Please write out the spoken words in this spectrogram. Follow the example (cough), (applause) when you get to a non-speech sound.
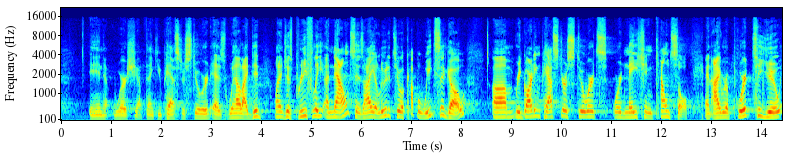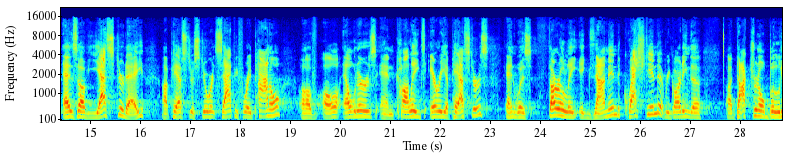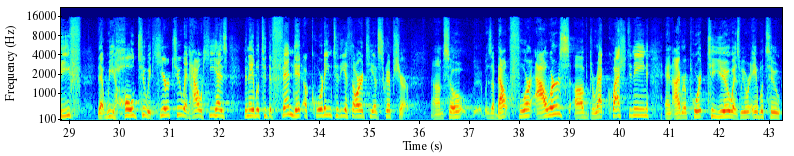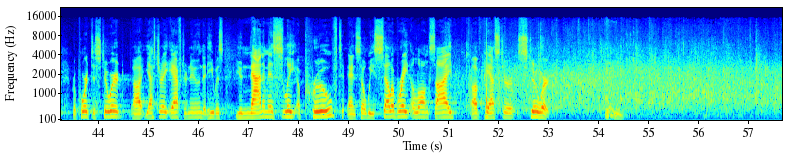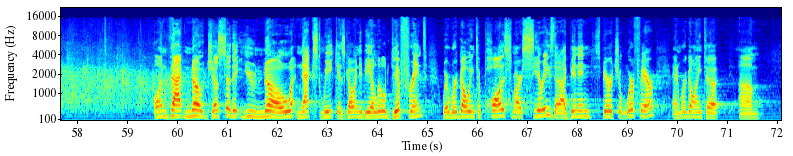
in worship. Thank you, Pastor Stewart, as well. I did want to just briefly announce, as I alluded to a couple weeks ago, um, regarding Pastor Stewart's ordination council. And I report to you, as of yesterday, uh, Pastor Stewart sat before a panel of all elders and colleagues, area pastors, and was thoroughly examined, questioned regarding the uh, doctrinal belief that we hold to, adhere to, and how he has been able to defend it according to the authority of Scripture. Um, so was about four hours of direct questioning, and I report to you, as we were able to report to Stewart uh, yesterday afternoon, that he was unanimously approved, and so we celebrate alongside of Pastor Stewart. (clears throat) On that note, just so that you know, next week is going to be a little different where we're going to pause from our series that I've been in, Spiritual Warfare, and we're going to um,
